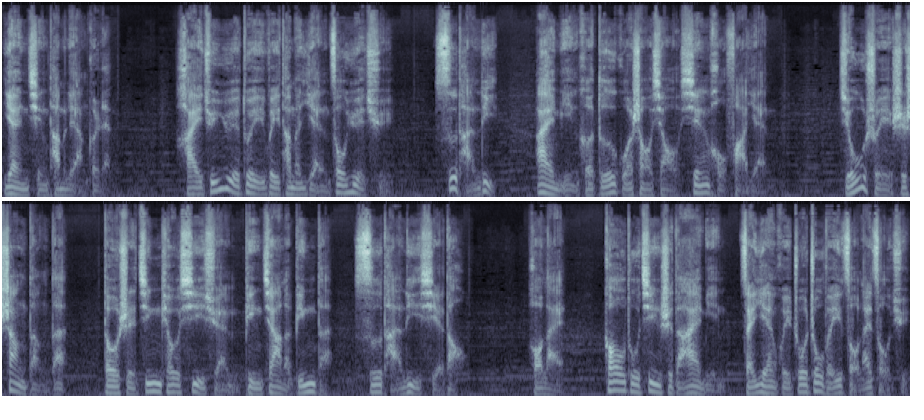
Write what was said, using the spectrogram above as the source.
宴请他们两个人。海军乐队为他们演奏乐曲。斯坦利、艾敏和德国少校先后发言。酒水是上等的。都是精挑细选并加了冰的，斯坦利写道。后来，高度近视的艾敏在宴会桌周围走来走去，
